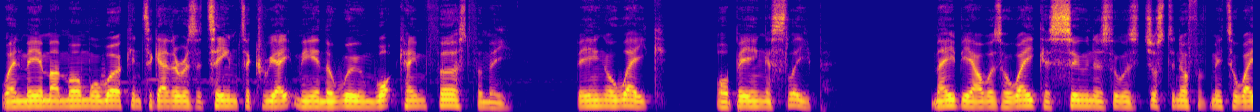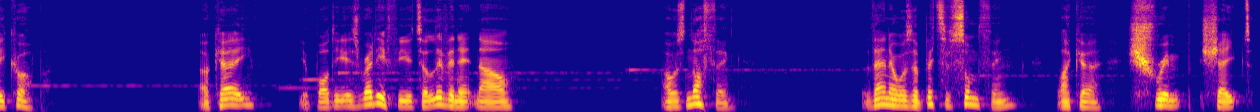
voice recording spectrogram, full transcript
When me and my mum were working together as a team to create me in the womb, what came first for me? Being awake or being asleep? Maybe I was awake as soon as there was just enough of me to wake up. Okay, your body is ready for you to live in it now. I was nothing. Then I was a bit of something, like a shrimp shaped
